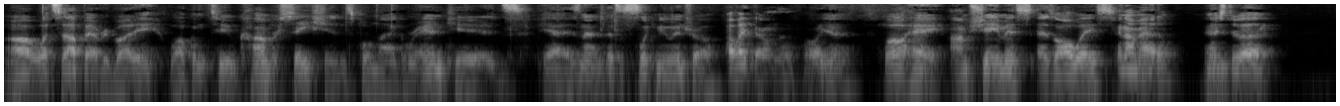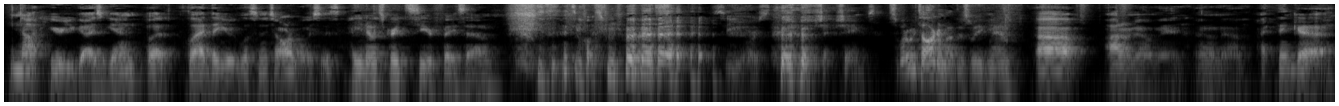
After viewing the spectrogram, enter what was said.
Oh, what's up, everybody? Welcome to Conversations for My Grandkids. Yeah, isn't that that's a slick new intro? I like that one though. I like Yeah. it. Well, hey, I'm Seamus as always. And I'm Adam. Nice to uh, not hear you guys again, but glad that you're listening to our voices. Hey, you know it's great to see your face, Adam. it's always great to see yours. Sh- Shames. So, what are we talking about this week, man? Uh, I don't know, man. I don't know. I think uh,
